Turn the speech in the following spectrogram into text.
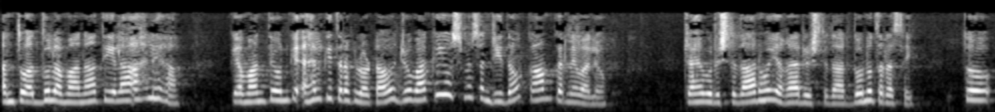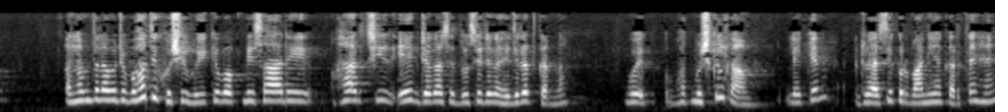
انتو عد المانات اہلیہ کہ امانتے ان کے اہل کی طرف لوٹاؤ، جو واقعی اس میں سنجیدہ ہو کام کرنے والے ہوں، چاہے وہ رشتے دار ہو یا غیر رشتے دار، دونوں طرح سے۔ تو الحمد للہ مجھے بہت ہی خوشی ہوئی کہ وہ اپنی ساری، ہر چیز ایک جگہ سے دوسری جگہ ہجرت کرنا، وہ ایک بہت مشکل کام ہے۔ لیکن جو ایسی قربانیاں کرتے ہیں،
